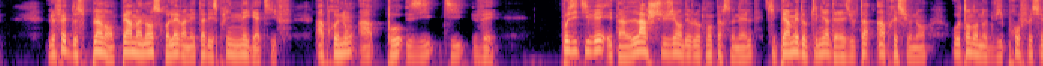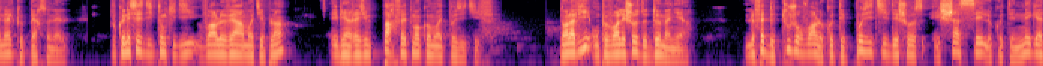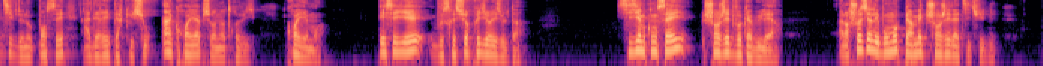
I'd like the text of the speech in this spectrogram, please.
Le fait de se plaindre en permanence relève un état d'esprit négatif. Apprenons à positiver. Positiver est un large sujet en développement personnel qui permet d'obtenir des résultats impressionnants, autant dans notre vie professionnelle que personnelle. Vous connaissez ce dicton qui dit voir le verre à moitié plein Eh bien, résume parfaitement comment être positif. Dans la vie, on peut voir les choses de deux manières. Le fait de toujours voir le côté positif des choses et chasser le côté négatif de nos pensées a des répercussions incroyables sur notre vie. Croyez-moi. Essayez, vous serez surpris du résultat. Sixième conseil, changer de vocabulaire. Alors choisir les bons mots permet de changer d'attitude.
